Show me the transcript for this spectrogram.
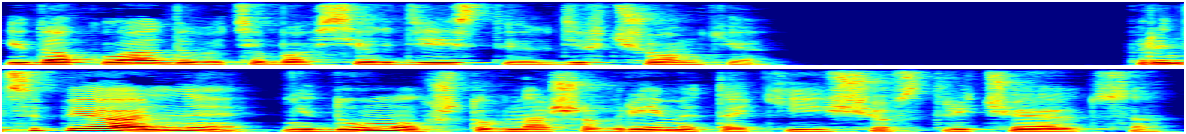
и докладывать обо всех действиях девчонки. Принципиальные, не думал, что в наше время такие еще встречаются.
